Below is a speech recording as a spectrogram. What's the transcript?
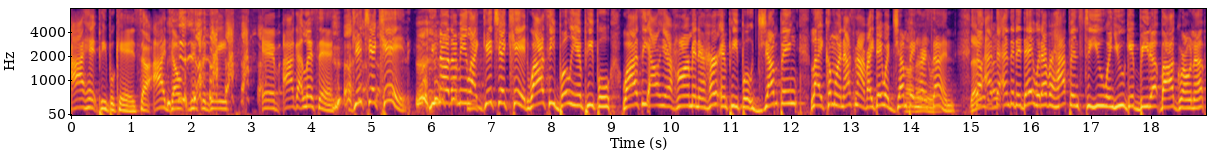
I hit people kids, so I don't disagree. If I got listen, get your kid. You know what I mean? Like get your kid. Why is he bullying people? Why is he out here harming and hurting people? Jumping? Like, come on, that's not right. They were jumping that her ain't right. son. So at right. the end of the day, whatever happens to you when you get beat up by a grown up,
